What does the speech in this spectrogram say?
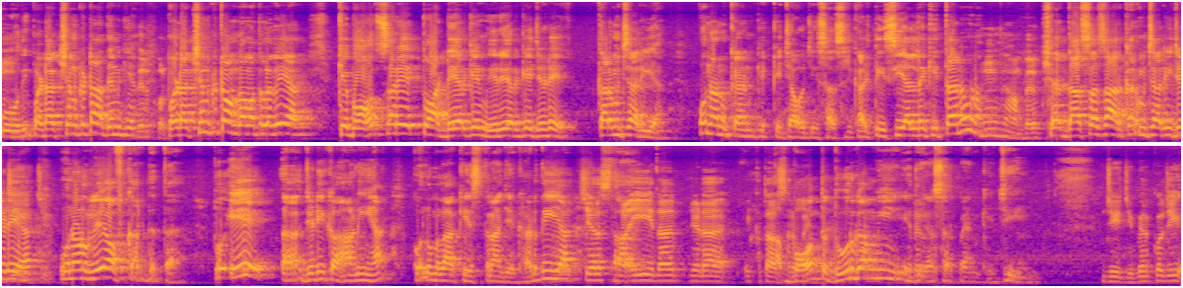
ਉਹ ਉਹਦੀ ਪ੍ਰੋਡਕਸ਼ਨ ਘਟਾ ਦੇਣਗੀਆਂ। ਪ੍ਰੋਡਕਸ਼ਨ ਘਟਾਉਣ ਦਾ ਮਤਲਬ ਇਹ ਆ ਕਿ ਬਹੁਤ ਸਾਰੇ ਤੁਹਾਡੇ ਵਰਗੇ ਮੇਰੇ ਵਰਗੇ ਜਿਹੜੇ ਕਰਮਚਾਰੀ ਆ ਉਹਨਾਂ ਨੂੰ ਕਹਿਣਗੇ ਕਿ ਜਾਓ ਜੀ ਸਤਿ ਸ੍ਰੀ ਅਕਾਲ। TCL ਨੇ ਕੀਤਾ ਨਾ ਹੁਣ? ਹੂੰ ਹਾਂ ਬਿਲਕੁਲ। ਸ਼ਾਇਦ 10000 ਕਰਮਚਾਰੀ ਜਿਹੜੇ ਆ ਉਹਨਾਂ ਨੂੰ ਲੇ ਆਫ ਕਰ ਦਿੱਤਾ। ਹੈ। ਤੋ ਇਹ ਜਿਹੜੀ ਕਹਾਣੀ ਆ ਕੁੱਲ ਮਿਲਾ ਕੇ ਇਸ ਤਰ੍ਹਾਂ ਜੇ ਖੜਦੀ ਆ ਚਿਰ ਸਥਾਈ ਇਹਦਾ ਜਿਹੜਾ ਇੱਕ ਤਾਂ ਅਸਰ ਬਹੁਤ ਦੂਰਗਾਮੀ ਇਹਦੇ ਅਸਰ ਪੈਣਗੇ ਜੀ। ਜੀ ਜੀ ਬਿਲਕੁਲ ਜੀ।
